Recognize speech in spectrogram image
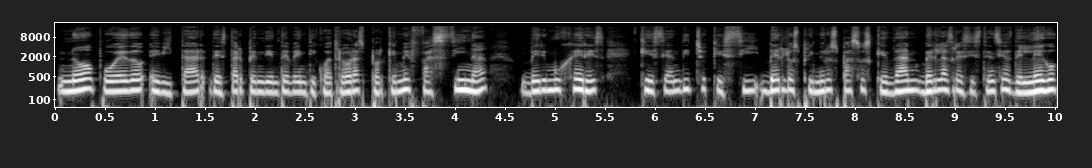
no puedo evitar de estar pendiente 24 horas porque me fascina ver mujeres que se han dicho que sí, ver los primeros pasos que dan, ver las resistencias del ego,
